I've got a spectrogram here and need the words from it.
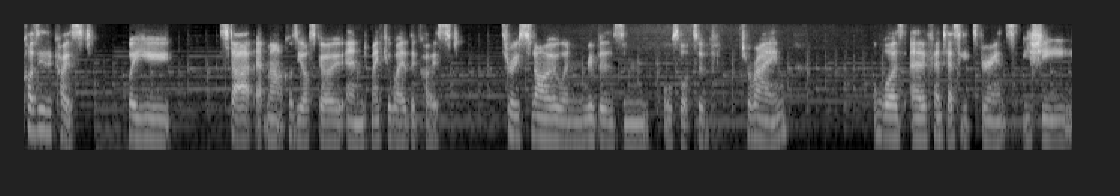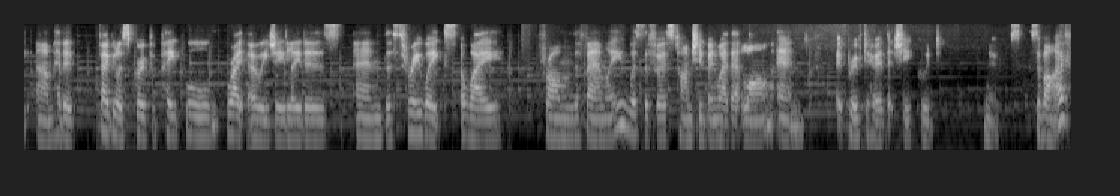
Kosci the Coast, where you start at Mount Kosciuszko and make your way to the coast through snow and rivers and all sorts of terrain, was a fantastic experience. She um, had a fabulous group of people, great OEG leaders, and the three weeks away from the family was the first time she'd been away that long, and it proved to her that she could, you know, survive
